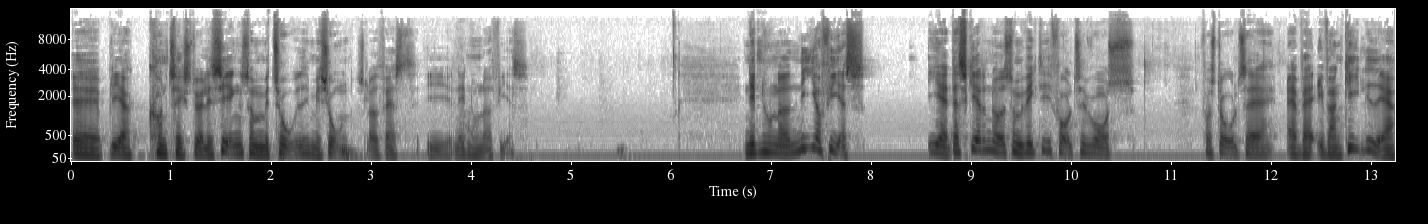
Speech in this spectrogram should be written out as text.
øh, bliver kontekstualiseringen som metode i mission slået fast i 1980. 1989, ja, der sker der noget, som er vigtigt i forhold til vores forståelse af, af hvad evangeliet er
